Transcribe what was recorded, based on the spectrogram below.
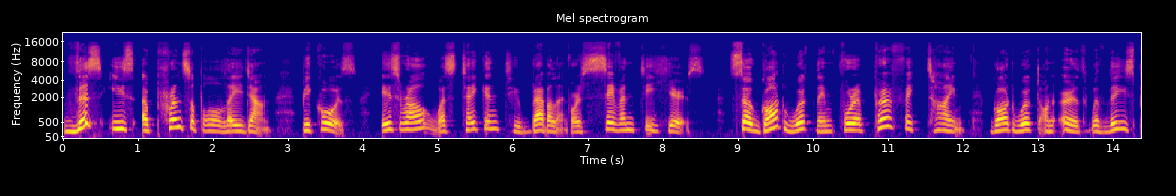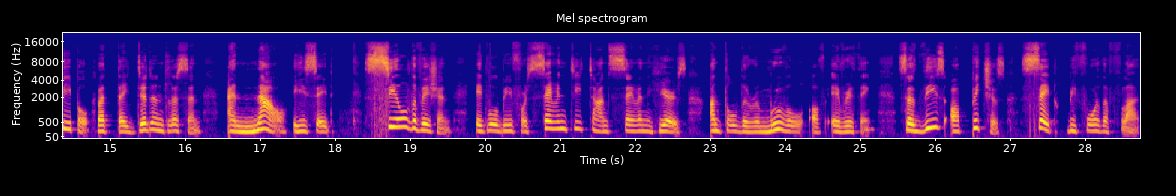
This is a principle laid down because Israel was taken to Babylon for 70 years. So God worked them for a perfect time. God worked on earth with these people, but they didn't listen. And now he said, seal the vision. It will be for 70 times seven years until the removal of everything. So these are pictures set before the flood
